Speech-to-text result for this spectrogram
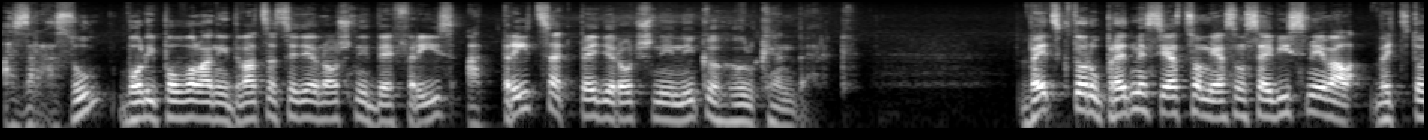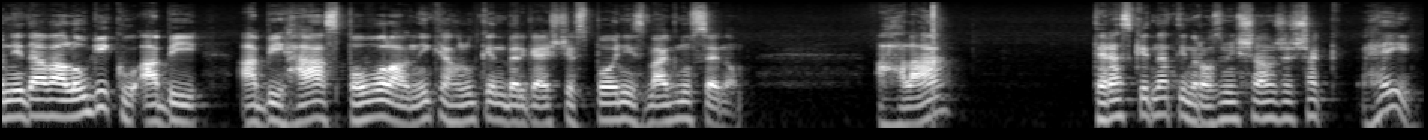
a zrazu boli povolaní 27-ročný De Vries a 35-ročný Nico Hülkenberg. vec, ktorú pred mesiacom ja som sa aj vysmieval, veď to nedáva logiku, aby, aby Haas povolal Nika Hülkenberga ešte v spojení s Magnusenom. A hla, teraz keď nad tým rozmýšľam, že však hej,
